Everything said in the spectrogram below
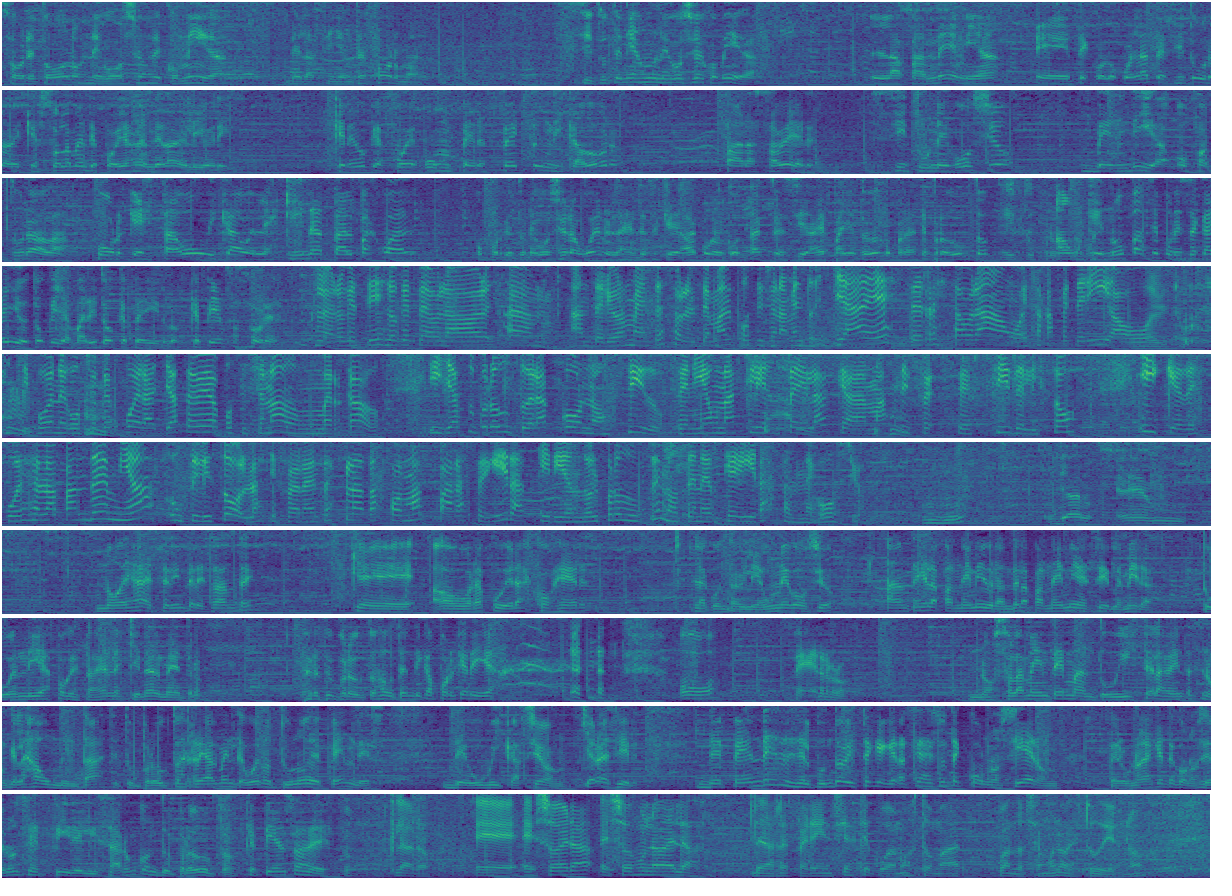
sobre todo los negocios de comida de la siguiente forma. Si tú tenías un negocio de comida, la pandemia eh, te colocó en la tesitura de que solamente podías vender a delivery creo que fue un perfecto indicador para saber si tu negocio vendía o facturaba porque estaba ubicado en la esquina tal pascual o porque tu negocio era bueno y la gente se quedaba con el contacto y decía, epa, yo tengo que comprar este producto, aunque no pase por esa calle, yo tengo que llamar y tengo que pedirlo. ¿Qué piensas sobre esto? Claro que sí, es lo que te hablaba anteriormente sobre el tema del posicionamiento. Ya ese restaurante o esa cafetería o el, tipo de negocio que fuera, ya se había posicionado en un mercado y ya su producto era conocido, tenía una clientela que además se fidelizó y que después de la pandemia utilizó las diferentes plataformas para seguir adquiriendo el producto y no tener que ir hasta el negocio. Em, no deja de ser interesante que ahora pudieras coger la contabilidad de un negocio antes de la pandemia y durante la pandemia y decirle, mira, tú vendías porque estás en la esquina del metro, pero tu producto es auténtica porquería. o, perro, no solamente mantuviste las ventas, sino que las aumentaste. Tu producto es realmente bueno, tú no dependes de ubicación. Quiero decir, dependes desde el punto de vista que gracias a eso te conocieron, pero una vez que te conocieron se fidelizaron con tu producto. ¿Qué piensas de esto? Claro, eh, eso, era, eso es una de las, de las referencias que podemos tomar cuando hacemos los estudios, ¿no?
